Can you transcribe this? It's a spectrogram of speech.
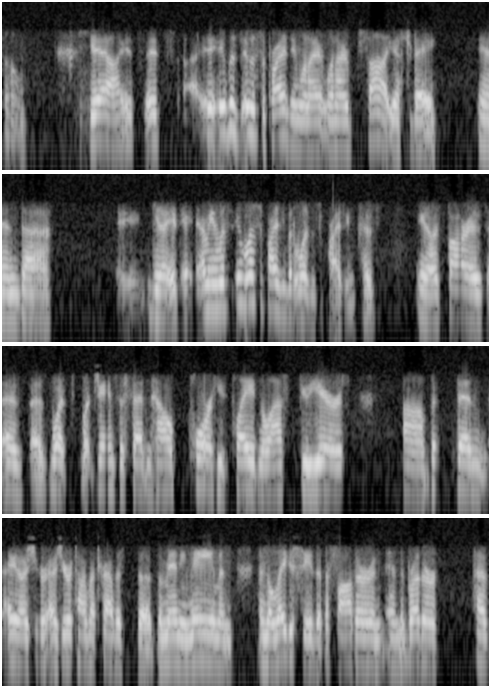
So, yeah, it's it's it, it was it was surprising when I when I saw it yesterday, and uh, you know, it, it I mean, it was it was surprising, but it wasn't surprising because you know, as far as as as what what James has said and how poor he's played in the last few years, uh, but then you know, as you're as you were talking about Travis, the the Manning name and and the legacy that the father and and the brother have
